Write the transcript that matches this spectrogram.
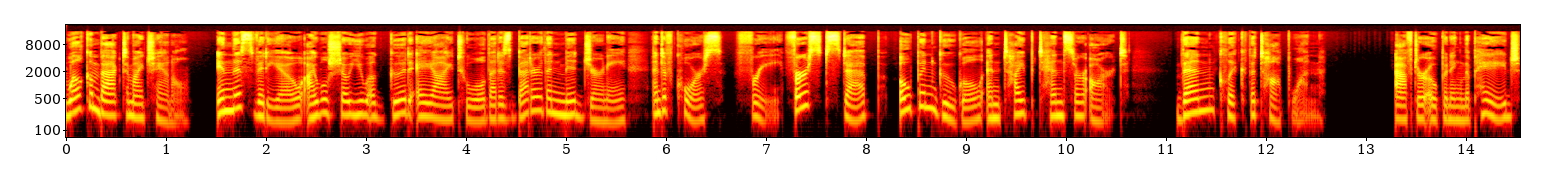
Welcome back to my channel. In this video, I will show you a good AI tool that is better than Midjourney and, of course, free. First step, open Google and type TensorArt. Then click the top one. After opening the page,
